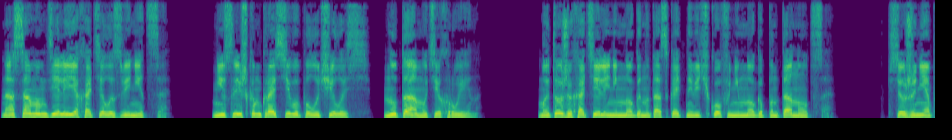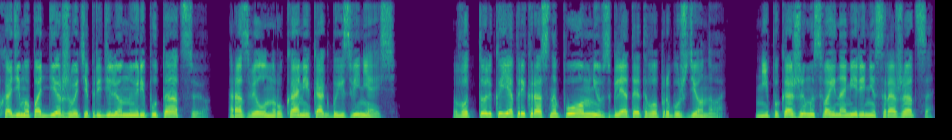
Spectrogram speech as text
«На самом деле я хотел извиниться. Не слишком красиво получилось, ну там, у тех руин. Мы тоже хотели немного натаскать новичков и немного понтануться. Все же необходимо поддерживать определенную репутацию, развел он руками, как бы извиняясь. Вот только я прекрасно помню взгляд этого пробужденного. Не покажи мы свои намерения сражаться,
